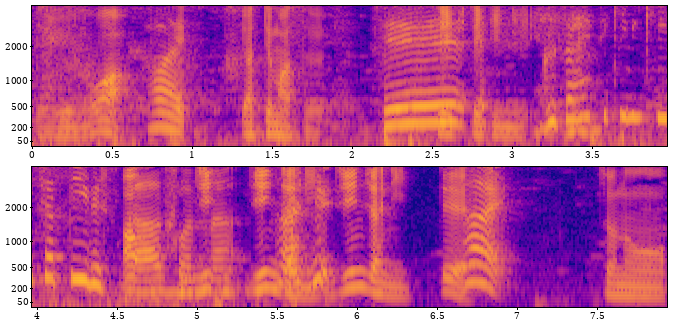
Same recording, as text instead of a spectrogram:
ていうのは、はい。やってます。へー定期的に具体的に聞いちゃっていいですか？あこんな。じ神社に、はい神社に行って、はい。その、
